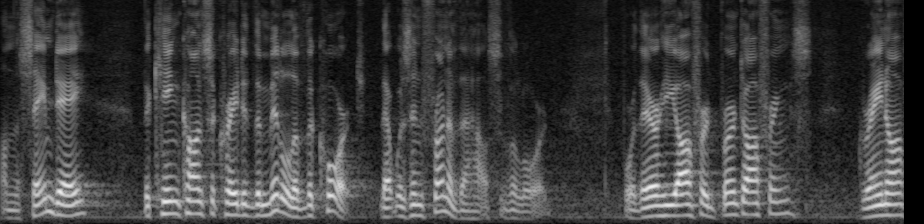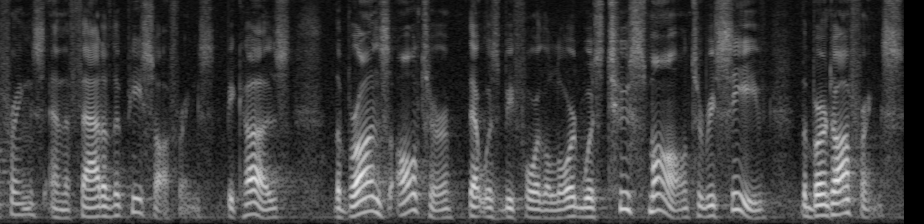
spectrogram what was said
On the same day, the king consecrated the middle of the court that was in front of the house of the Lord for there he offered burnt offerings, grain offerings, and the fat of the peace offerings, because the bronze altar that was before the Lord was too small to receive the burnt offerings,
